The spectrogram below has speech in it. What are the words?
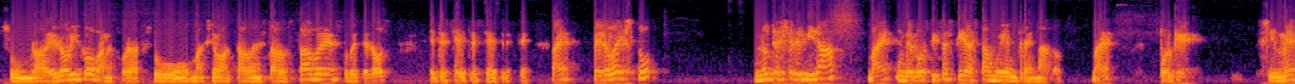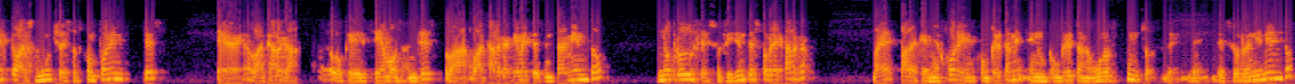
su umbral aeróbico, va a mejorar su máximo adaptado en estado estable, su BT2, etc, etc, etc. ¿vale? Pero esto no te servirá ¿vale? en deportistas que ya están muy entrenados, ¿vale? Porque si mezclas mucho esos componentes, eh, la carga, lo que decíamos antes, la, carga que metes en entrenamiento no produce suficiente sobrecarga ¿vale? para que mejoren concretamente, en concreto en algunos puntos de, su rendimiento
